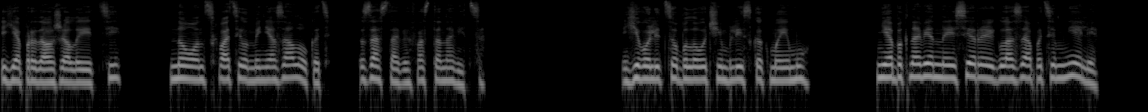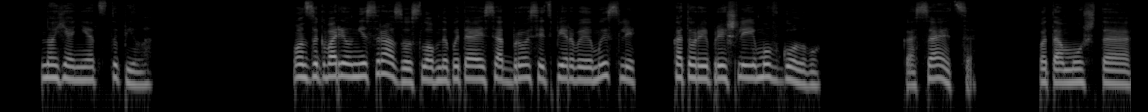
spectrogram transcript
Я продолжала идти, но он схватил меня за локоть, заставив остановиться. Его лицо было очень близко к моему. Необыкновенные серые глаза потемнели, но я не отступила. Он заговорил не сразу, словно пытаясь отбросить первые мысли, которые пришли ему в голову. «Касается потому что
